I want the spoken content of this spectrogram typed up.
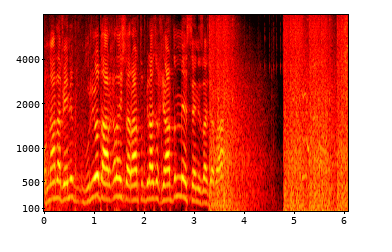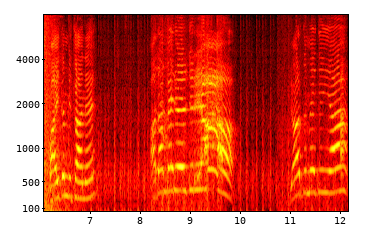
Onlar da beni vuruyordu arkadaşlar. Artık birazcık yardım mı etseniz acaba? Baydım bir tane. Adam beni öldürüyor. Yardım edin ya.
